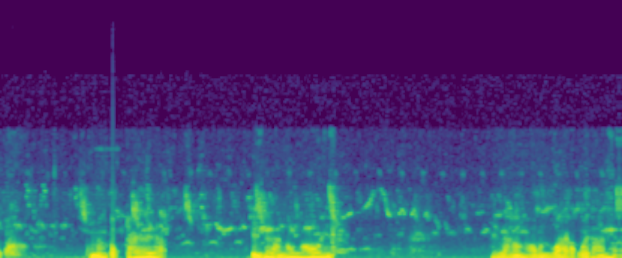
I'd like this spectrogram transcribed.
อ้โหผมยังตกใจเลยอะเห็นแค่หลังเงาเงาเห็นหลังเงาเงามันว่ายออกไปทางเนี่ย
